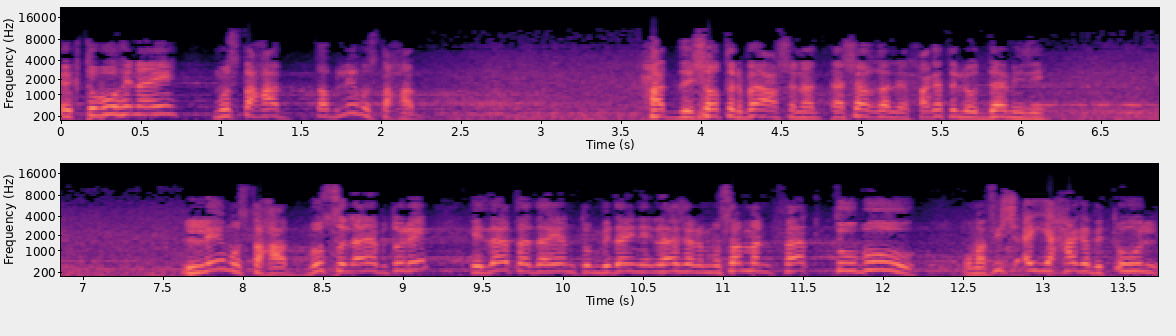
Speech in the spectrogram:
اكتبوه هنا إيه؟ مستحب. طب ليه مستحب؟ حد شاطر بقى عشان أشغل الحاجات اللي قدامي دي. ليه مستحب؟ بص الآية بتقول إيه؟ إذا تداينتم بدين إلى أجل مسمى فاكتبوه. وما فيش أي حاجة بتقول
